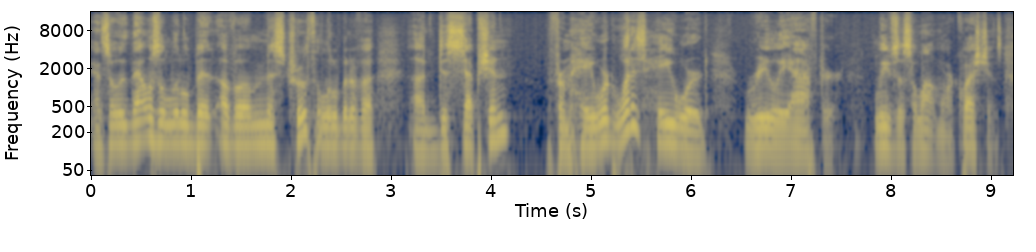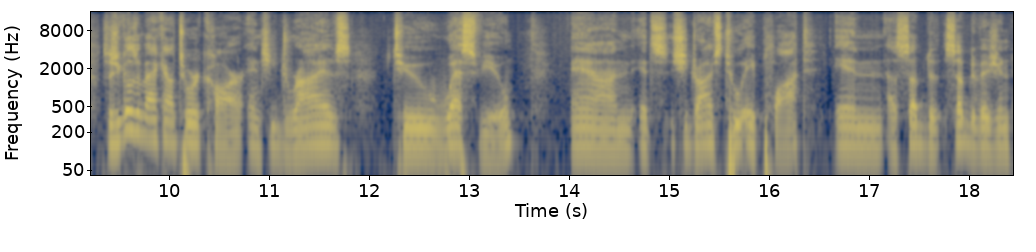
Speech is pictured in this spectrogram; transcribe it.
And so that was a little bit of a mistruth, a little bit of a, a deception from Hayward. What is Hayward really after? Leaves us a lot more questions. So she goes back out to her car and she drives to Westview and it's she drives to a plot in a subdiv- subdivision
